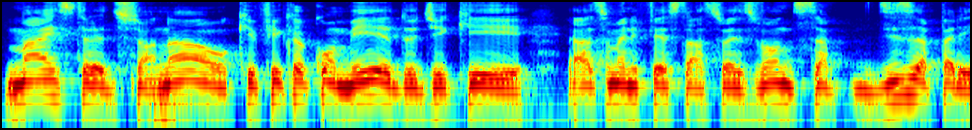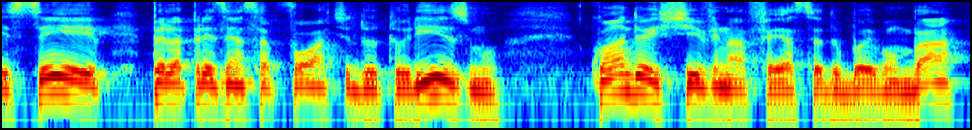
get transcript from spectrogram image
mais tradicional, que fica com medo de que as manifestações vão desaparecer pela presença forte do turismo. Quando eu estive na festa do Boi Bumbá,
